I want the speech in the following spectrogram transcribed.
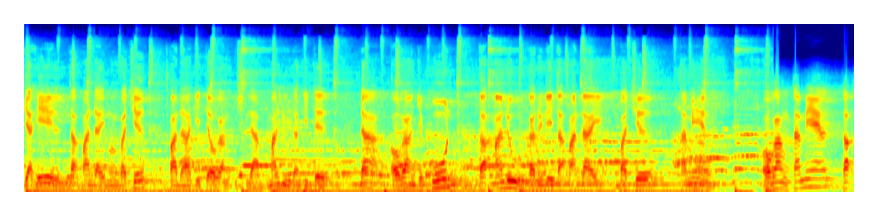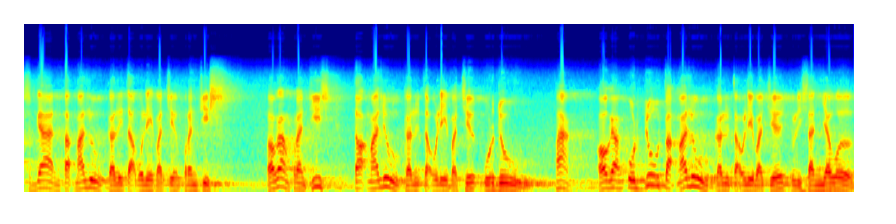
jahil tak pandai membaca padahal kita orang Islam malulah kita dah orang Jepun tak malu kalau dia tak pandai baca Tamil orang Tamil tak segan tak malu kalau tak boleh baca Perancis orang Perancis tak malu kalau tak boleh baca Urdu. Faham? Orang Urdu tak malu kalau tak boleh baca tulisan Jawa.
